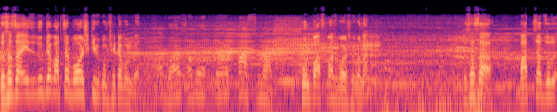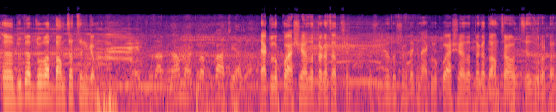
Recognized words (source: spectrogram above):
তো চাচা, এই যে দুইটা বাচ্চার বয়স কীরকম সেটা বলবেন? বয়স হবে আপনার পাঁচ মাস। ফুল পাঁচ মাস বয়স হবে না? তো চাচা বাচ্চা দুটার জোড়ার দাম চাচ্ছেন কেমন? এই জোড়ার দাম এক লক্ষ আশি হাজার। টাকা চাচ্ছেন। সুপ্রিয় দর্শক দেখেন এক লক্ষ আশি হাজার টাকা দাম চাওয়া হচ্ছে জোড়াটার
